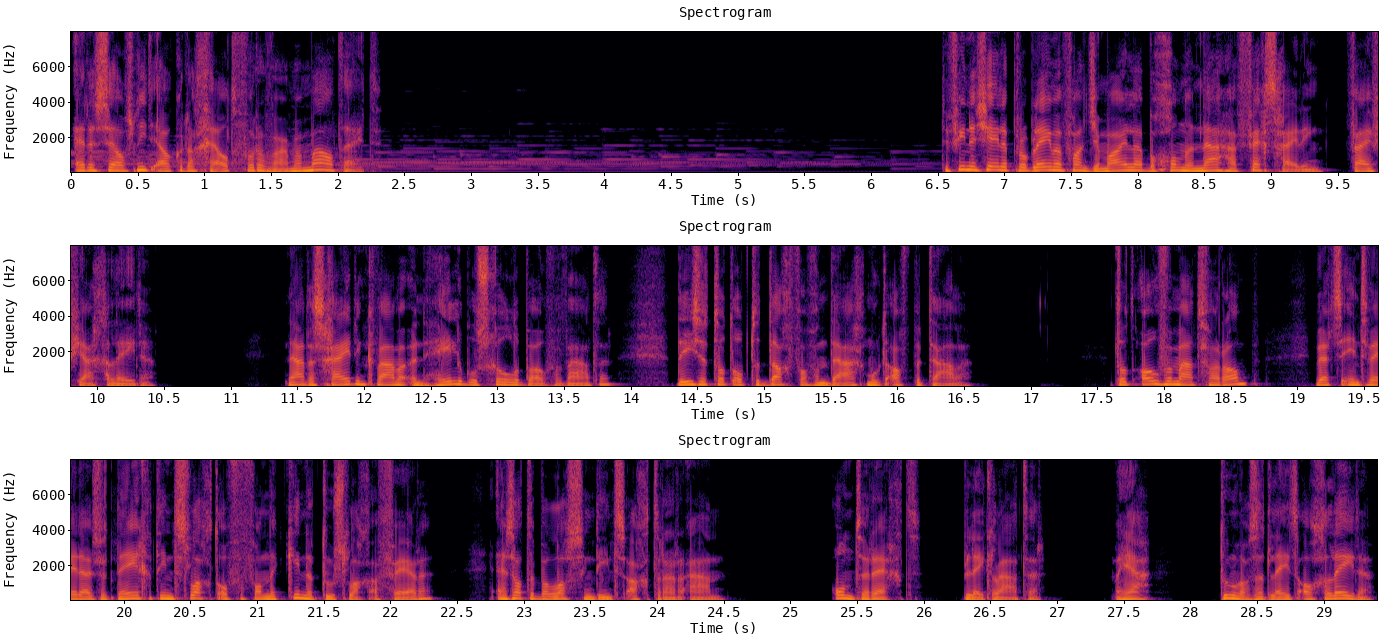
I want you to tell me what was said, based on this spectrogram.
Er is zelfs niet elke dag geld voor een warme maaltijd. De financiële problemen van Jamaila begonnen na haar vechtscheiding, vijf jaar geleden. Na de scheiding kwamen een heleboel schulden boven water, die ze tot op de dag van vandaag moet afbetalen. Tot overmaat van ramp werd ze in 2019 slachtoffer van de kindertoeslagaffaire en zat de Belastingdienst achter haar aan. Onterecht, bleek later. Maar ja, toen was het leed al geleden.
